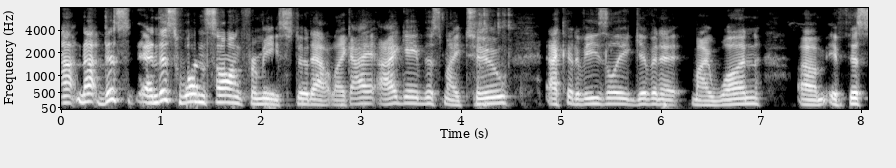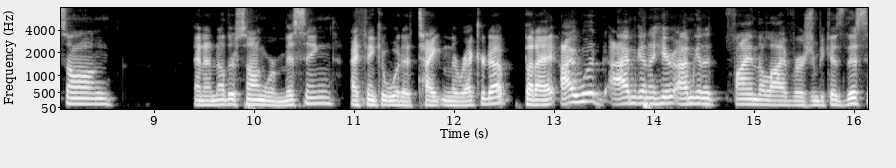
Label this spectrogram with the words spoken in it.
not, not this, and this one song for me stood out. Like I, I gave this my two. I could have easily given it my one. Um, if this song and another song were missing, I think it would have tightened the record up. But I, I would, I'm gonna hear, I'm gonna find the live version because this,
